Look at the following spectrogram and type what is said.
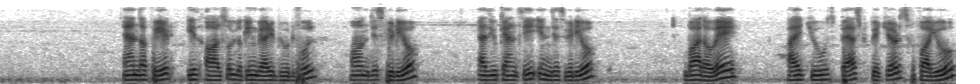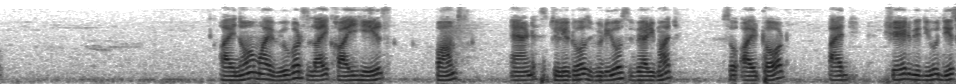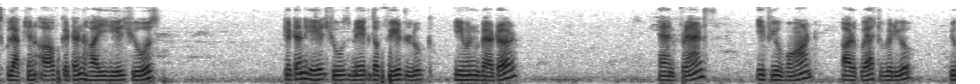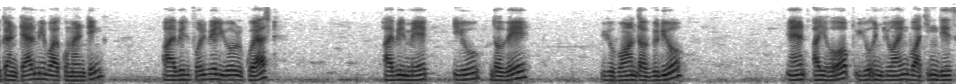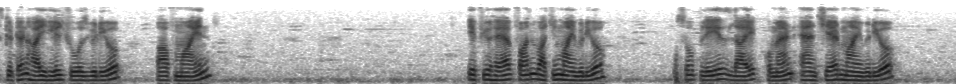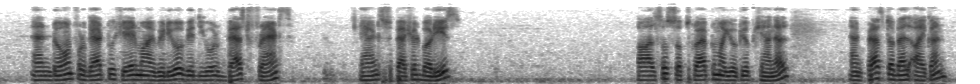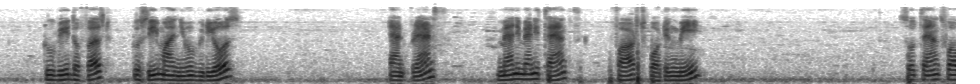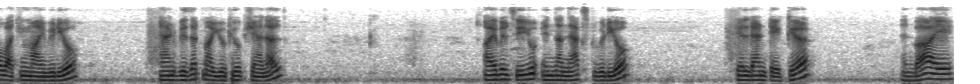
And the feet is also looking very beautiful on this video as you can see in this video. By the way, I choose best pictures for you. I know my viewers like high heels, pumps and stilettos videos very much. So I thought I'd share with you this collection of kitten high heel shoes. Kitten heel shoes make the feet look even better and friends, if you want a request video, you can tell me by commenting. I will fulfill your request. I will make you the way you want the video. And I hope you enjoying watching this kitten high heel shoes video of mine. If you have fun watching my video, so please like, comment and share my video. And don't forget to share my video with your best friends and special buddies. Also subscribe to my YouTube channel and press the bell icon to be the first to see my new videos. And friends, many many thanks for supporting me. So thanks for watching my video and visit my YouTube channel. I will see you in the next video. Till then take care and bye.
